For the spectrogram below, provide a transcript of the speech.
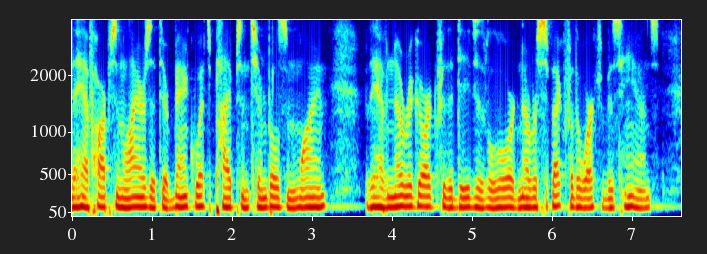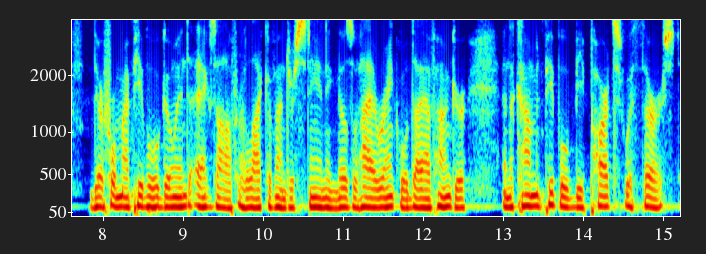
They have harps and lyres at their banquets, pipes and timbrels and wine, but they have no regard for the deeds of the Lord, no respect for the work of his hands. Therefore, my people will go into exile for lack of understanding. Those of high rank will die of hunger, and the common people will be parched with thirst.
